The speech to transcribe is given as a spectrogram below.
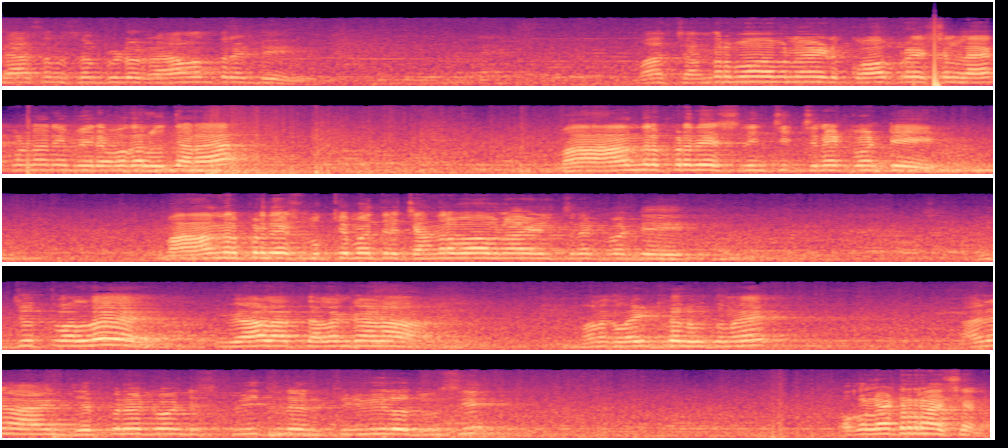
శాసనసభ్యుడు రేవంత్ రెడ్డి మా చంద్రబాబు నాయుడు కోఆపరేషన్ లేకుండానే మీరు ఇవ్వగలుగుతారా? మా ఆంధ్రప్రదేశ్ నుంచి ఇచ్చినటువంటి మా ఆంధ్రప్రదేశ్ ముఖ్యమంత్రి చంద్రబాబు నాయుడు ఇచ్చినటువంటి విద్యుత్ వల్లే ఇవాళ తెలంగాణ మనకు లైట్లు వెలుగుతున్నాయి అని ఆయన చెప్పినటువంటి స్పీచ్ నేను టీవీలో చూసి ఒక లెటర్ రాశాను.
